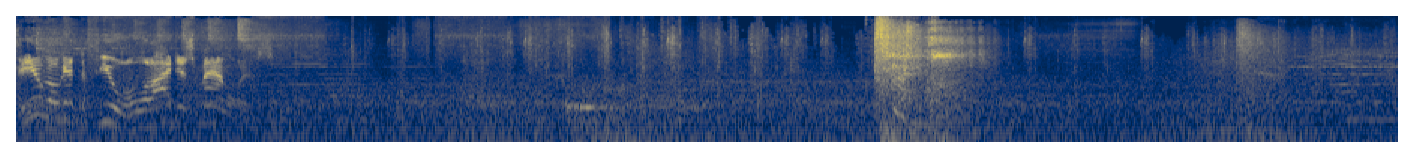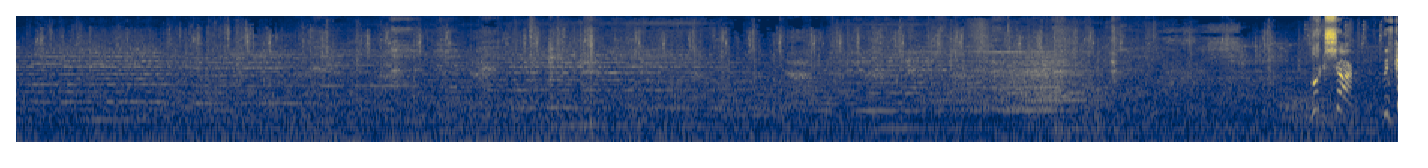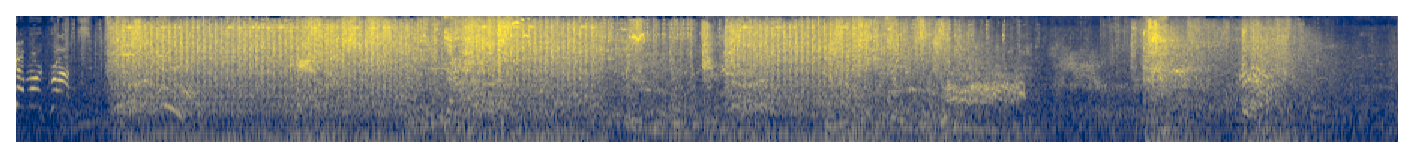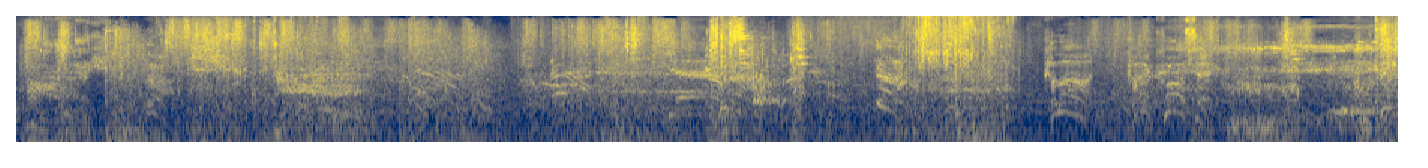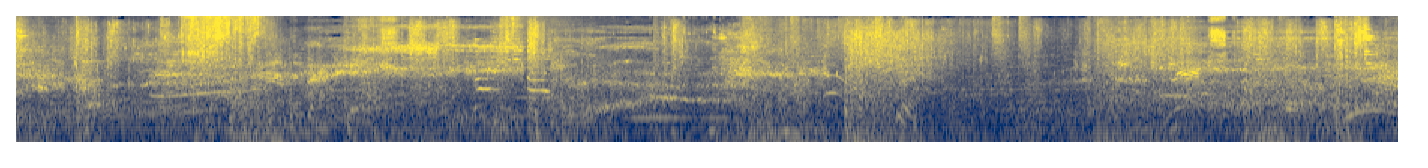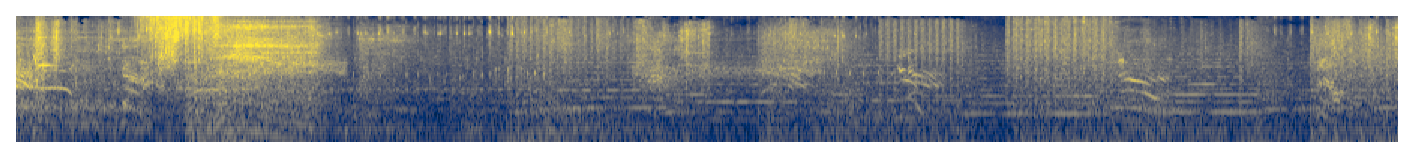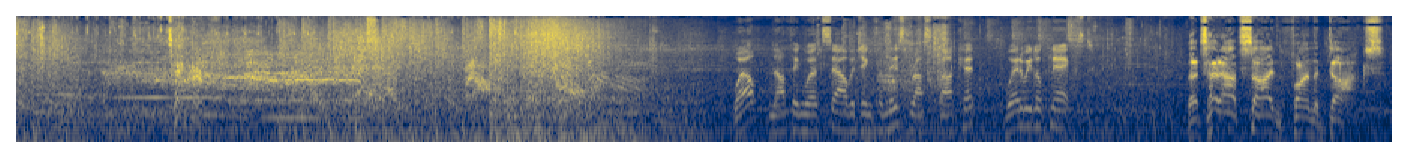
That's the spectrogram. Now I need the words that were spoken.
You go get the fuel while I dismantle this. Worth salvaging from this rust bucket. Where do we look next? Let's head outside and find the docks.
